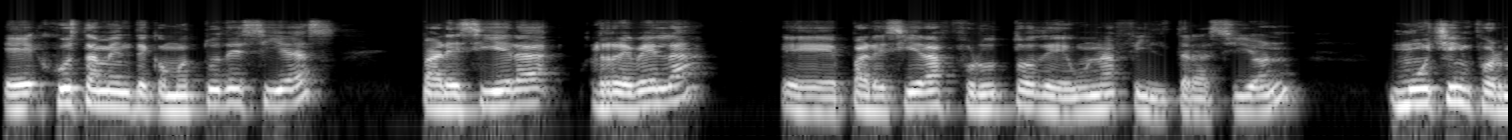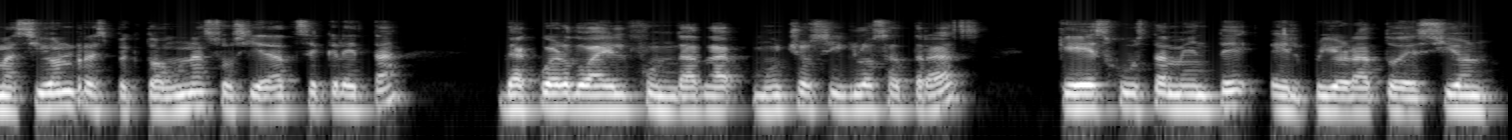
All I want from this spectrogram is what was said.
eh, justamente como tú decías, pareciera, revela, eh, pareciera fruto de una filtración, mucha información respecto a una sociedad secreta, de acuerdo a él, fundada muchos siglos atrás, que es justamente el priorato de Sion.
